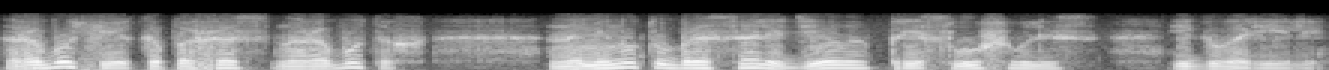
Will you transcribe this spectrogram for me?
Рабочие, копошась на работах, На минуту бросали дело, прислушивались и говорили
